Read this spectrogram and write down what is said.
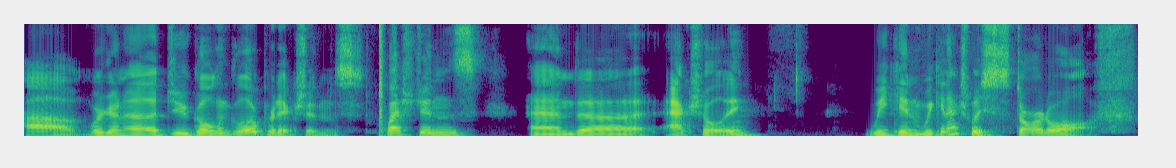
Uh, we're gonna do Golden Globe predictions, questions, and uh, actually, we can we can actually start off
